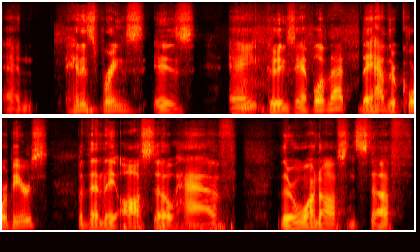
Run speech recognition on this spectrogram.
and hidden springs is a good example of that. They have their core beers but then they also have their one-offs and stuff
